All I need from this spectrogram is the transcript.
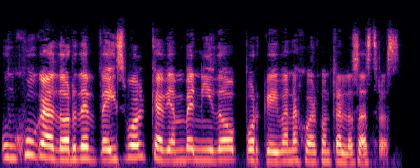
un jugador de béisbol que habían venido porque iban a jugar contra los Astros.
